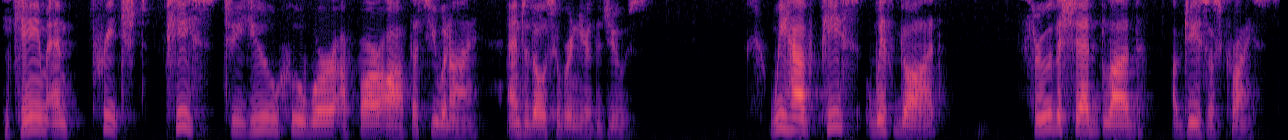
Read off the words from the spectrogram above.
He came and preached peace to you who were afar off, that's you and I, and to those who were near the Jews. We have peace with God through the shed blood of Jesus Christ.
